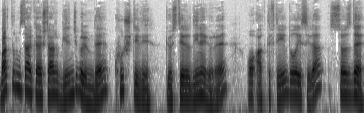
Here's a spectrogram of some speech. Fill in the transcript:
Baktığımızda arkadaşlar birinci bölümde kuş dili gösterildiğine göre o aktif değil dolayısıyla sözde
